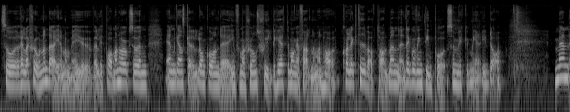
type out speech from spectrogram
Så relationen därigenom är ju väldigt bra. Man har också en, en ganska långtgående informationsskyldighet i många fall när man har kollektivavtal, men det går vi inte in på så mycket mer idag. Men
